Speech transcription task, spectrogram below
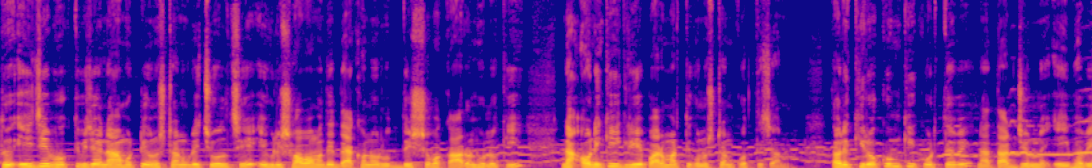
তো এই যে ভক্তিবিজয় নামহট্টি অনুষ্ঠানগুলি চলছে, এগুলি সব আমাদের দেখানোর উদ্দেশ্য বা কারণ হলো কি? না, অনেকেই গৃহে পারমার্থিক অনুষ্ঠান করতে চান। তাহলে কীরকম কি করতে হবে? না, তার জন্য এইভাবে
